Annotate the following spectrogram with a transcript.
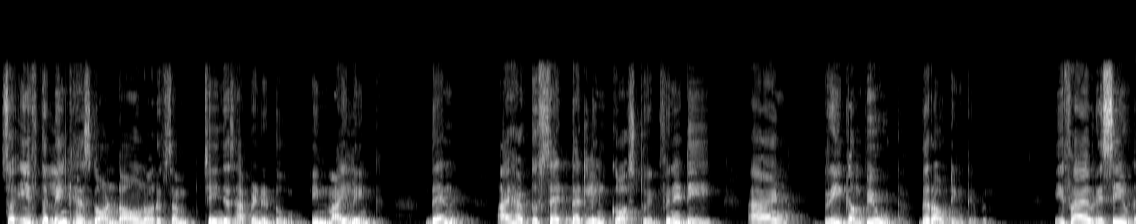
So if the link has gone down or if some changes happened into in my link, then I have to set that link cost to infinity and recompute the routing table. If I have received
